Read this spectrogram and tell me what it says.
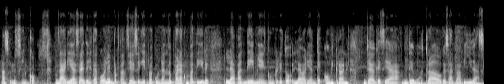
a solo cinco. Darias destacó la importancia de seguir vacunando para combatir la pandemia, en concreto la variante Omicron, ya que se ha demostrado que salva vidas.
